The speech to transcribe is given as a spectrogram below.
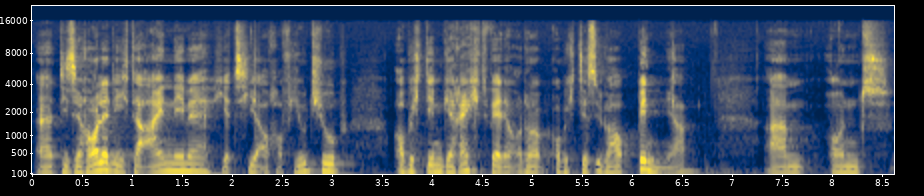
äh, diese Rolle, die ich da einnehme, jetzt hier auch auf YouTube, ob ich dem gerecht werde oder ob ich das überhaupt bin, ja. Und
